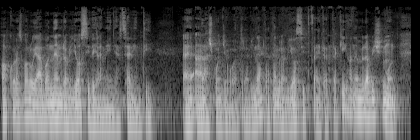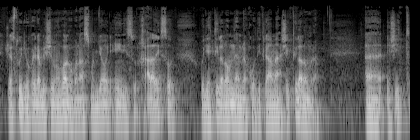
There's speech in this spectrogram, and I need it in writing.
akkor az valójában nem Rabbi Yossi véleménye szerinti álláspontja volt Rebinek, tehát nem Rabbi Yossit fejtette ki, hanem Rabbi Simon. És ezt tudjuk, hogy Rabbi Simon valóban azt mondja, hogy én iszur, halal iszur, hogy egy tilalom nem rakódik rá a másik tilalomra. E, és itt,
